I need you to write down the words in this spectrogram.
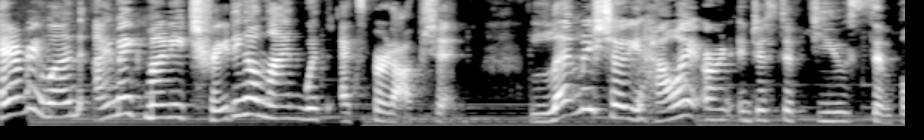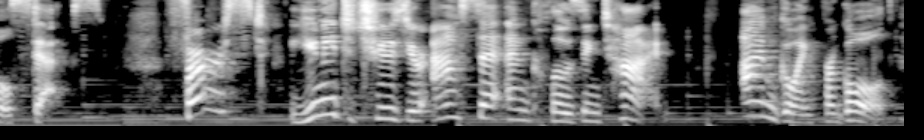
Hey everyone, I make money trading online with Expert Option. Let me show you how I earn in just a few simple steps. First, you need to choose your asset and closing time. I'm going for gold.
